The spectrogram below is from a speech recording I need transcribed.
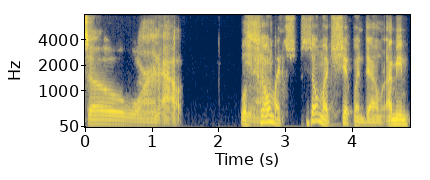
so worn out. Well, You so much so much shit went down. I mean,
